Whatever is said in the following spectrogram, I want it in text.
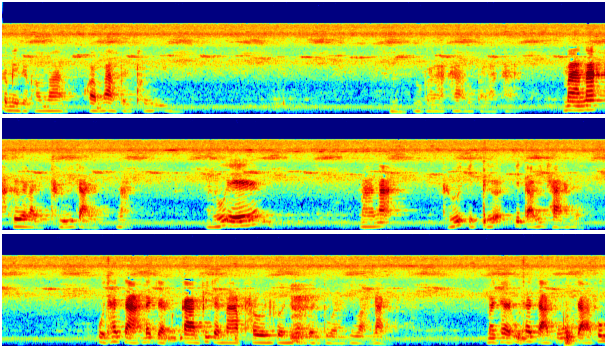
ก็มีแต่ความว่างความว่างเป็นพื้น รูปราคารูปราคามานะคืออะไรถือใจนะรู้เองมานะถือจิตถือจิตวิชาเลยอุทจจะได้จากการพิจารณาเพลินเกินเนื้อเกินตัวที่ว่านั่นไม่ใช่อุทจจะกูจะฟุ้ง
